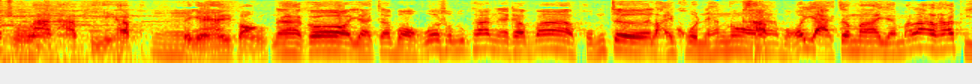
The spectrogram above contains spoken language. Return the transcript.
ครับช่วงล่าท้าผีครับ เป็นไงฮะพี่ป๋อง นะฮะก็อยากจะบอกคุณผู้ชมทุกท่านนะครับว่าผมเจอหลายคนในข้างนอกครับนะบอกว่าอยากจะมาอย่ามาล่าท้าผี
